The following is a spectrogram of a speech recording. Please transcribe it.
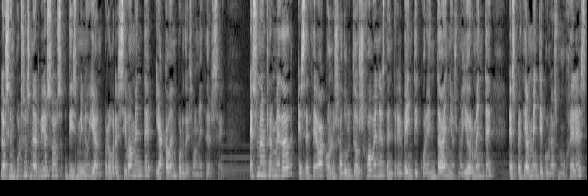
los impulsos nerviosos disminuyan progresivamente y acaben por desvanecerse. Es una enfermedad que se ceba con los adultos jóvenes de entre 20 y 40 años mayormente, especialmente con las mujeres,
